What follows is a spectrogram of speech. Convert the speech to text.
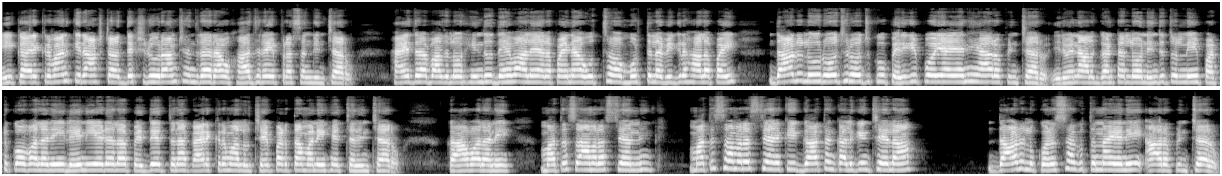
ఈ కార్యక్రమానికి రాష్ట్ర అధ్యక్షుడు రామచంద్రారావు హాజరై ప్రసంగించారు. హైదరాబాద్లో హిందూ దేవాలయాలపైన ఉత్సవ మూర్తుల విగ్రహాలపై దాడులు రోజు రోజుకు పెరిగిపోయాయని ఆరోపించారు. ఇరవై నాలుగు గంటల్లో నిందితుల్ని పట్టుకోవాలని లేని ఏడల పెద్ద ఎత్తున కార్యక్రమాలు చేపడతామని హెచ్చరించారు. కావాలని మత సామరస్యాన్ని మత సామరస్యానికి ఘాతం కలిగించేలా దాడులు కొనసాగుతున్నాయని ఆరోపించారు.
